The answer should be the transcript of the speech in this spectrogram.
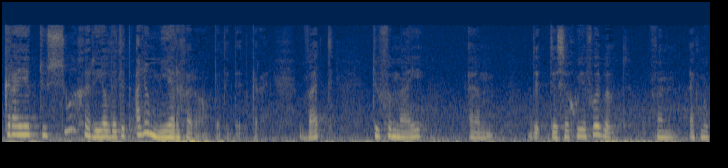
kry ek toe so gereeld, dit het al hoe meer geraak dat ek dit kry. Wat toe vir my ehm um, dit dis 'n goeie voorbeeld van ek moet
